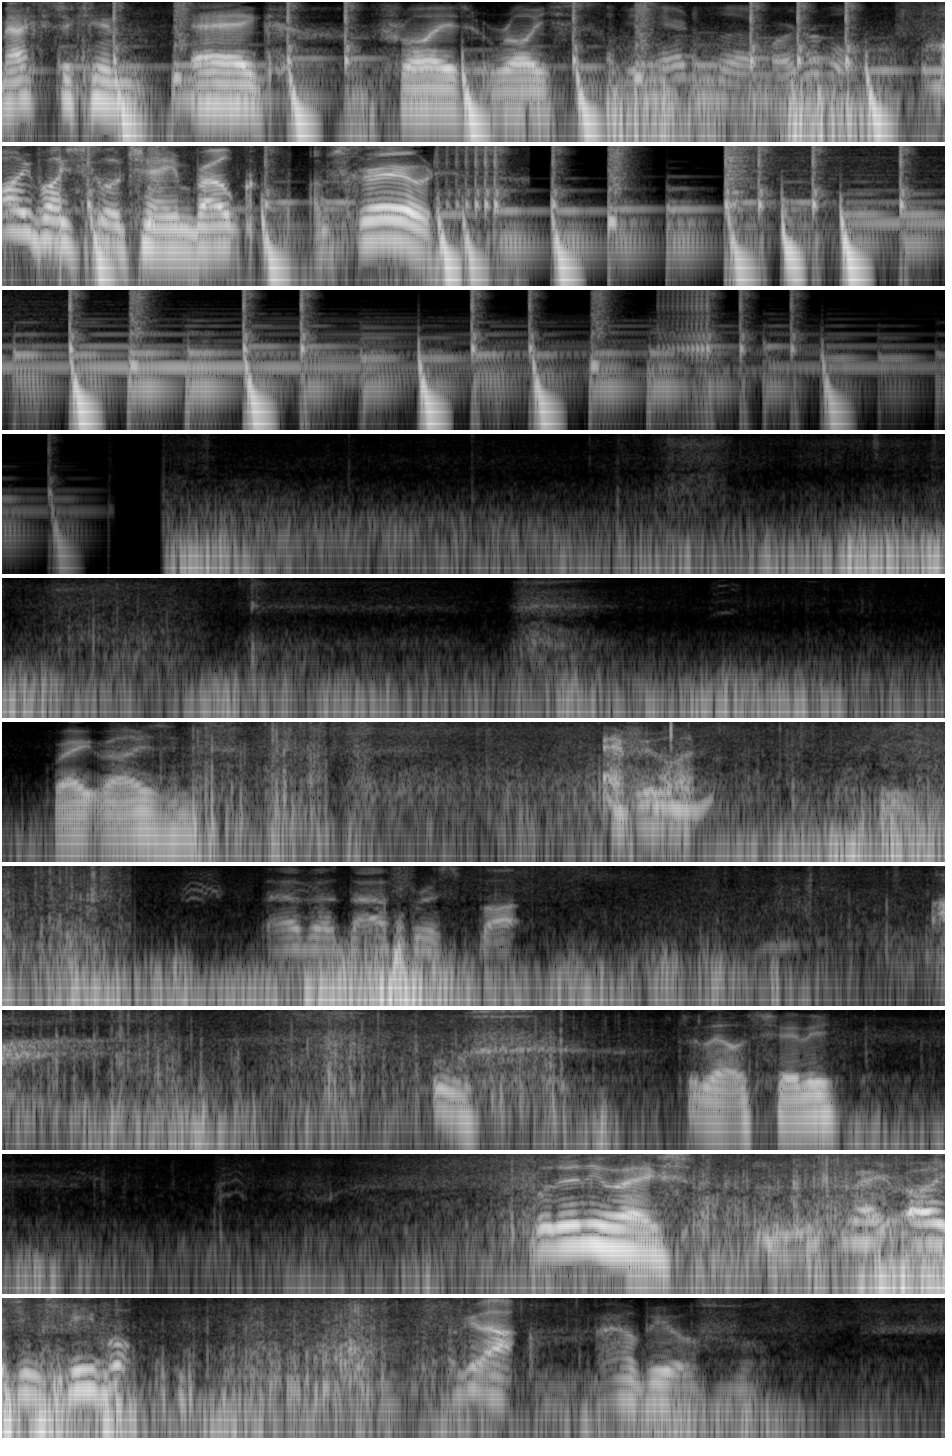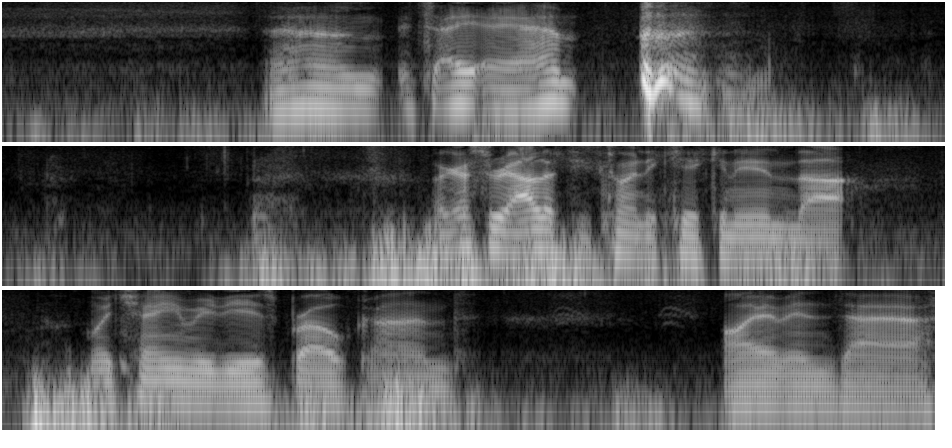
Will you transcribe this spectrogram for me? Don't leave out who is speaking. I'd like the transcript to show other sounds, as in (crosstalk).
Speaker 1: Mexican egg fried rice.
Speaker 2: Have you heard of the murder hole?
Speaker 1: My bicycle chain broke. I'm screwed. Great risings. Everyone. About that for a spot? It's a little chilly. But anyways, great risings people. Look at that. How beautiful. Um, it's 8 a.m. (coughs) I guess reality's kind of kicking in that my chain really is broke and I am in the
